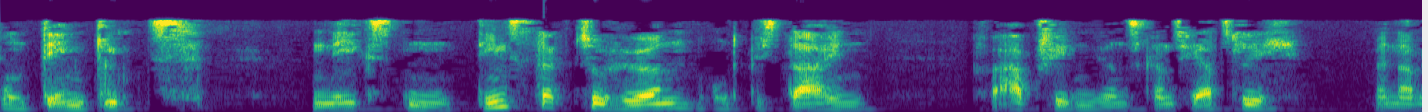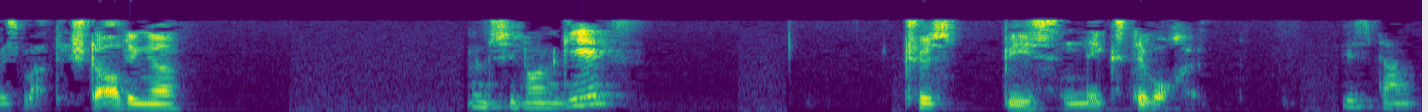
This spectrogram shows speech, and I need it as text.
Und den gibt's nächsten Dienstag zu hören. Und bis dahin verabschieden wir uns ganz herzlich. Mein Name ist Martin Staudinger. Und Simon geht's. Tschüss, bis nächste Woche. Bis dann.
